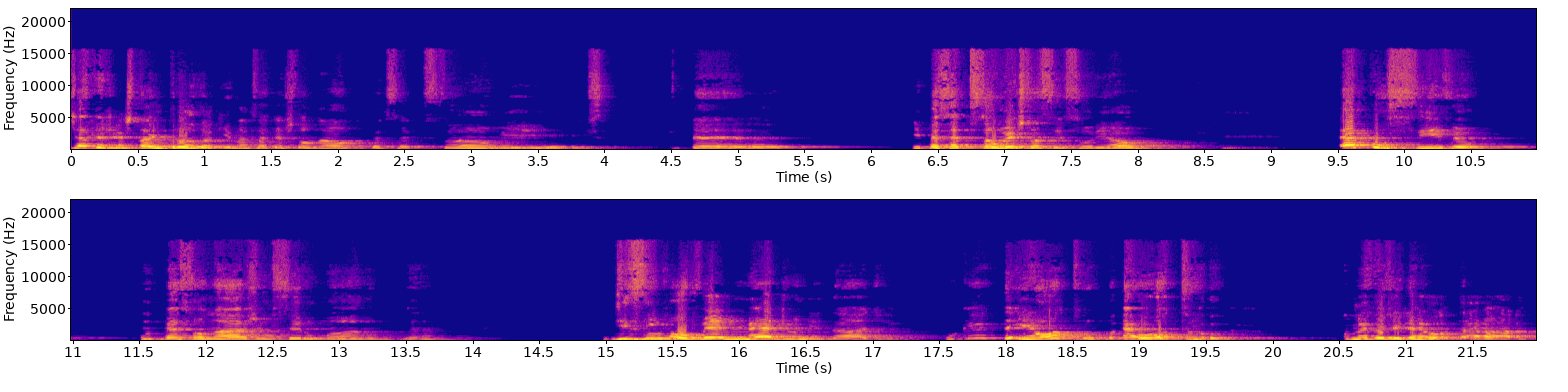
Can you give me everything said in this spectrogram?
já que a gente está entrando aqui nessa questão da autopercepção e, é, e percepção extrasensorial, é possível um personagem, um ser humano, né, desenvolver mediunidade, porque tem outro, é outro, como é que eu diria, é outra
